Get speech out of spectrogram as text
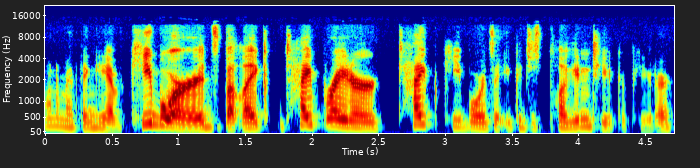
what am I thinking of? Keyboards, but like typewriter type keyboards that you could just plug into your computer.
